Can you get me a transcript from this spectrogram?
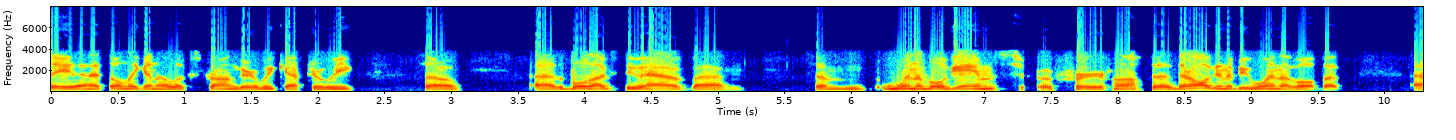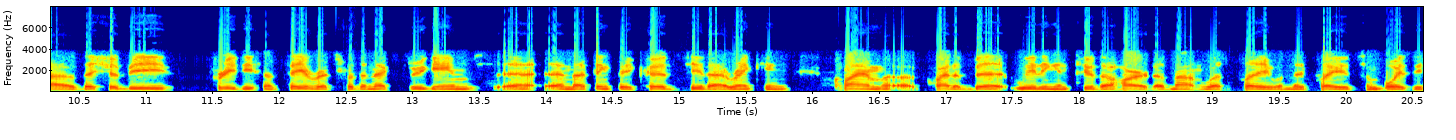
State, and it's only going to look stronger week after week. So uh, the Bulldogs do have um, some winnable games for. Well, they're all going to be winnable, but uh, they should be pretty decent favorites for the next three games, and I think they could see that ranking climb uh, quite a bit leading into the heart of Mountain West play when they played some Boise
